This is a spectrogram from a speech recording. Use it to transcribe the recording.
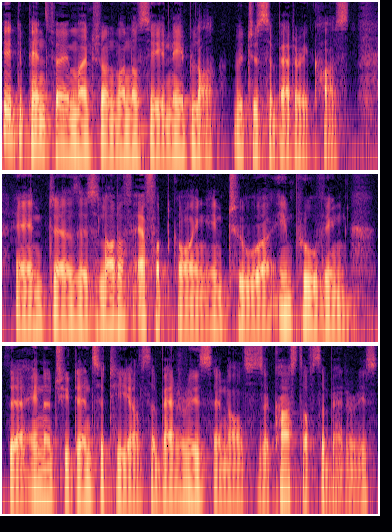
It depends very much on one of the enabler, which is the battery cost. And uh, there's a lot of effort going into uh, improving the energy density of the batteries and also the cost of the batteries.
